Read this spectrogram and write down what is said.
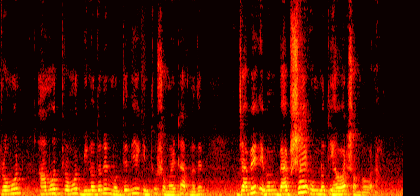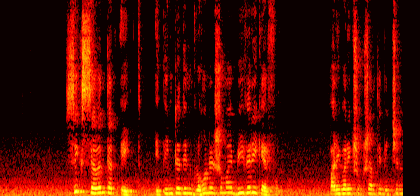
ভ্রমণ, আমোদ, প্রমোদ, বিনোদনের মধ্যে দিয়ে কিন্তু সময়টা আপনাদের যাবে এবং ব্যবসায় উন্নতি হওয়ার সম্ভাবনা। সিক্স সেভেন্থ অ্যান্ড এইথ এই তিনটে দিন গ্রহণের সময় বি ভেরি কেয়ারফুল পারিবারিক সুখ শান্তি বিচ্ছিন্ন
